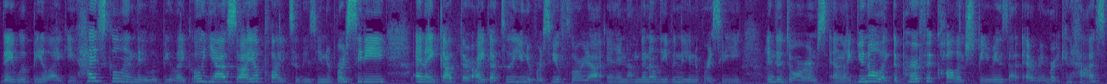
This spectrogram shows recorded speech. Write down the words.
they would be like in high school and they would be like oh yeah so i applied to this university and i got there i got to the university of florida and i'm gonna live in the university in the dorms. And like you know like the perfect college experience that every american has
